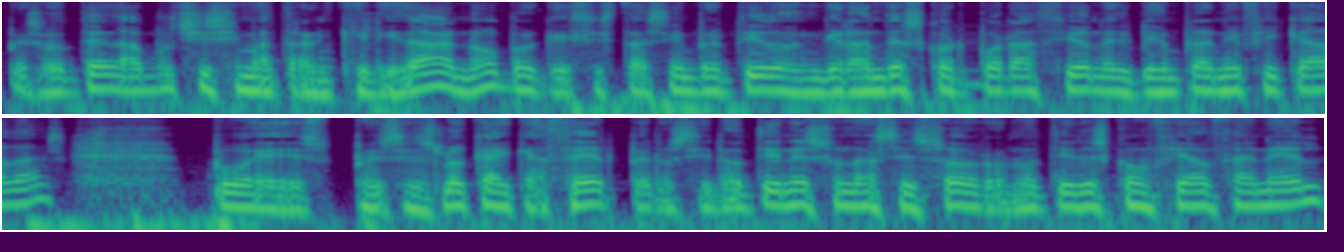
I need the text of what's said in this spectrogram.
pues eso te da muchísima tranquilidad, ¿no? Porque si estás invertido en grandes corporaciones bien planificadas, pues, pues es lo que hay que hacer, pero si no tienes un asesor o no tienes confianza en él,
